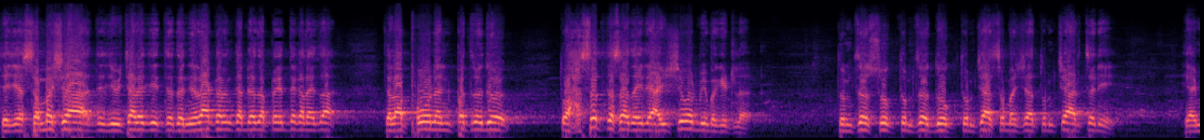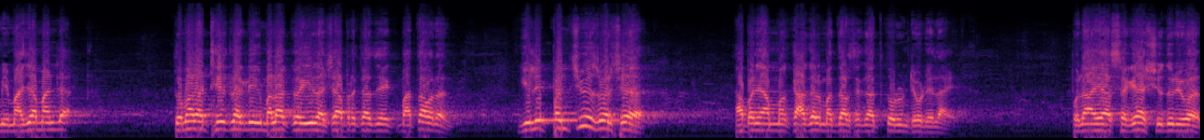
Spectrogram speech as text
त्याच्या समस्या त्याची विचारायची त्याचं निराकरण करण्याचा प्रयत्न करायचा त्याला फोन आणि पत्र देऊन तो हसत कसा जाईल हे आयुष्यभर मी बघितलं. तुमचं सुख तुमचं दुःख तुमच्या समस्या तुमच्या अडचणी ह्या मी माझ्या मांडल्या. तुम्हाला ठेच लागली मला कळील अशा प्रकारचं एक वातावरण. गेली पंचवीस वर्ष आपण या मग कागल मतदारसंघात करून ठेवलेलं आहे. पुन्हा या सगळ्या शिदुरीवर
